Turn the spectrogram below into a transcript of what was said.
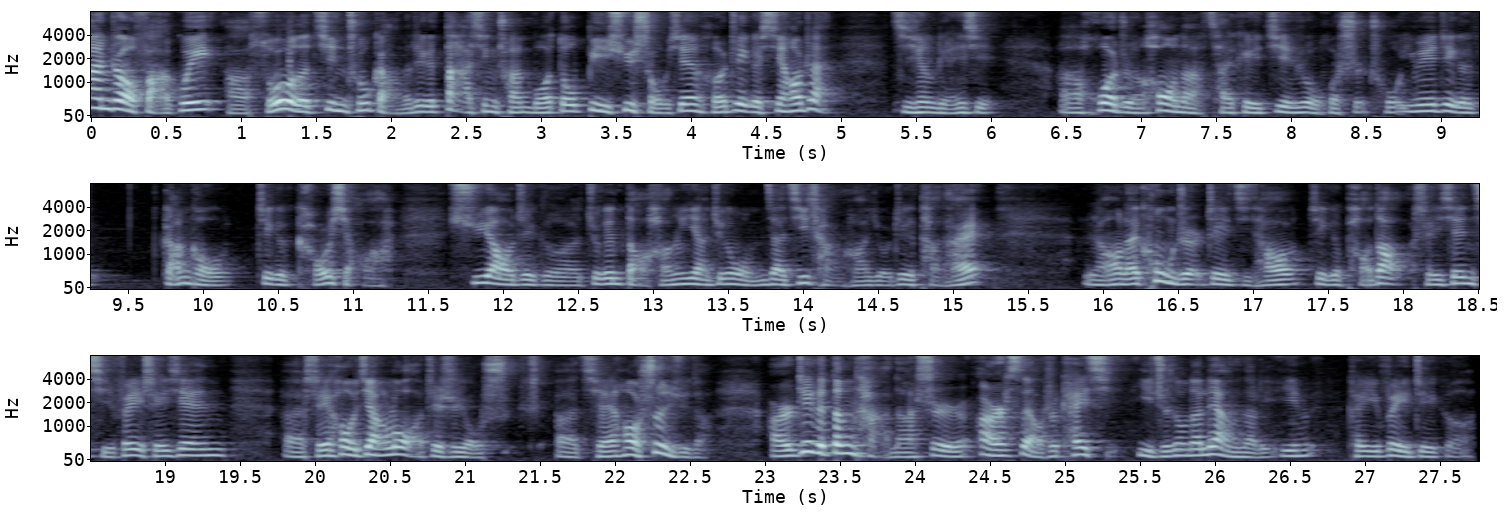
按照法规啊，所有的进出港的这个大型船舶都必须首先和这个信号站进行联系啊，获准后呢才可以进入或驶出，因为这个。港口这个口小啊，需要这个就跟导航一样，就跟我们在机场哈有这个塔台，然后来控制这几条这个跑道，谁先起飞，谁先呃谁后降落，这是有呃前后顺序的。而这个灯塔呢是二十四小时开启，一直都在亮在那里，因为可以为这个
